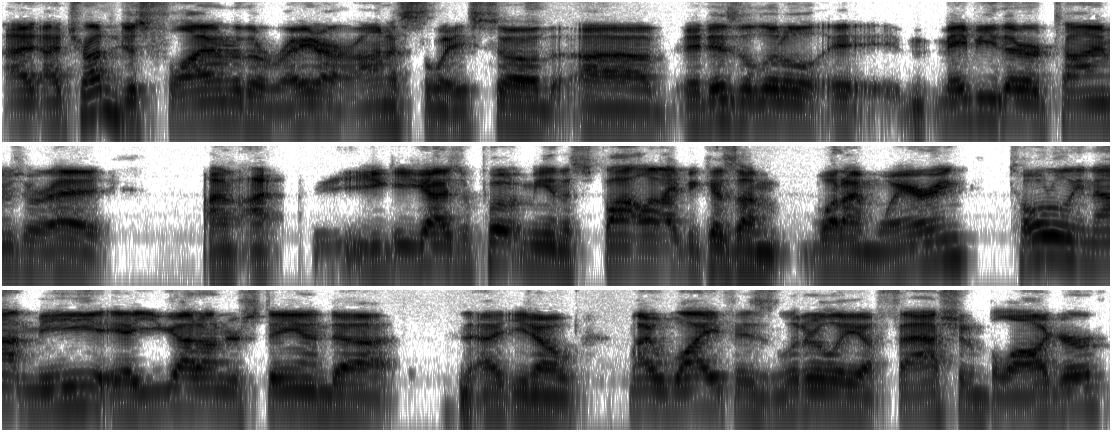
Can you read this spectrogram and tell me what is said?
I, I, try to just fly under the radar, honestly. So uh, it is a little. It, maybe there are times where hey, I'm, I, you, you, guys are putting me in the spotlight because I'm what I'm wearing. Totally not me. You got to understand. Uh, uh, you know, my wife is literally a fashion blogger,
